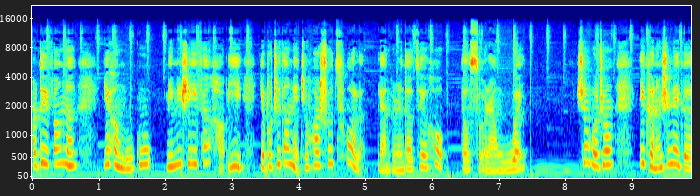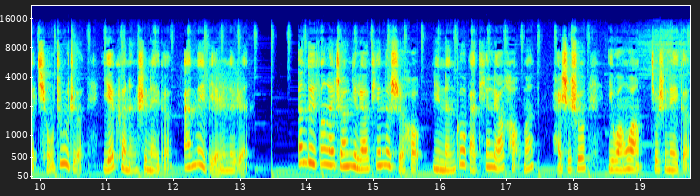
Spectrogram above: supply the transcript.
而对方呢，也很无辜，明明是一番好意，也不知道哪句话说错了，两个人到最后都索然无味。生活中，你可能是那个求助者，也可能是那个安慰别人的人。当对方来找你聊天的时候，你能够把天聊好吗？还是说你往往就是那个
